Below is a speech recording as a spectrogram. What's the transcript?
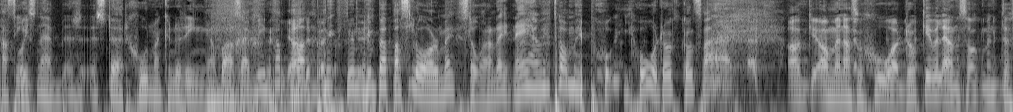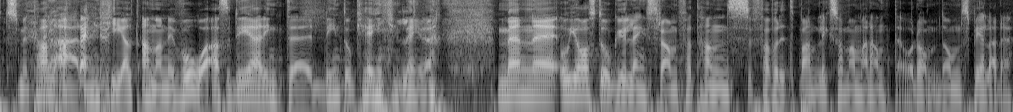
Fanns det ingen sån här stödjour man kunde ringa och bara säga min pappa, min, min pappa slår mig. Slår han dig? Nej, han vill ta mig på hårdrockskonsert. Ja, men alltså hårdrock är väl en sak men dödsmetall är en helt annan nivå. Alltså det är inte, det är inte okej längre. Men, eh, och jag stod ju längst fram för att hans favoritband liksom Amarante och de, de spelade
